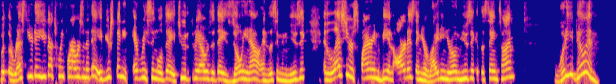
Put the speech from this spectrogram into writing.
But the rest of your day, you got 24 hours in a day. If you're spending every single day, two to three hours a day, zoning out and listening to music, unless you're aspiring to be an artist and you're writing your own music at the same time, what are you doing?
